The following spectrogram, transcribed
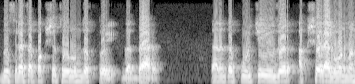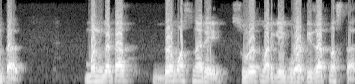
दुसऱ्याचा पक्ष चोरून जगतोय गद्दार. त्यानंतर पुढचे युजर अक्षय राघवण म्हणतात मनगटात दम असणारे सुरत मार्गे गुवाहाटी जात नसतात.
